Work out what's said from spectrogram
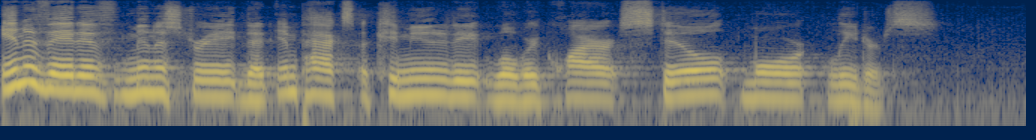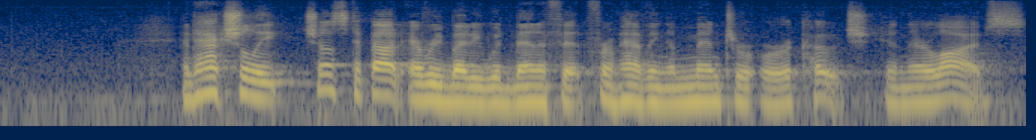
innovative ministry that impacts a community will require still more leaders. And actually, just about everybody would benefit from having a mentor or a coach in their lives.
